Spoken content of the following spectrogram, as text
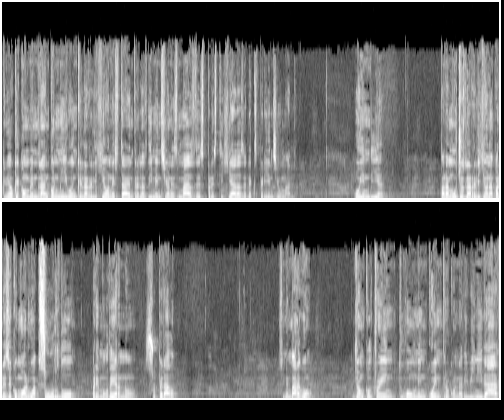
creo que convendrán conmigo en que la religión está entre las dimensiones más desprestigiadas de la experiencia humana. Hoy en día, para muchos la religión aparece como algo absurdo, premoderno, superado. Sin embargo, John Coltrane tuvo un encuentro con la divinidad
